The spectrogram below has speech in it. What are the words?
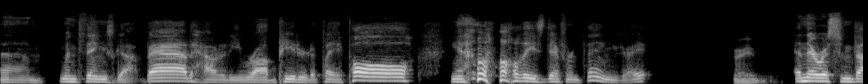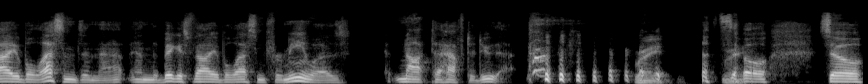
Um, when things got bad, how did he rob Peter to pay Paul? You know, all these different things, right? Right. And there was some valuable lessons in that. And the biggest valuable lesson for me was not to have to do that. right. So, so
